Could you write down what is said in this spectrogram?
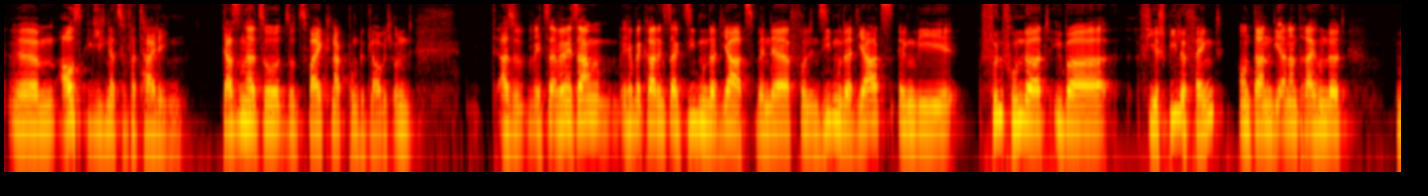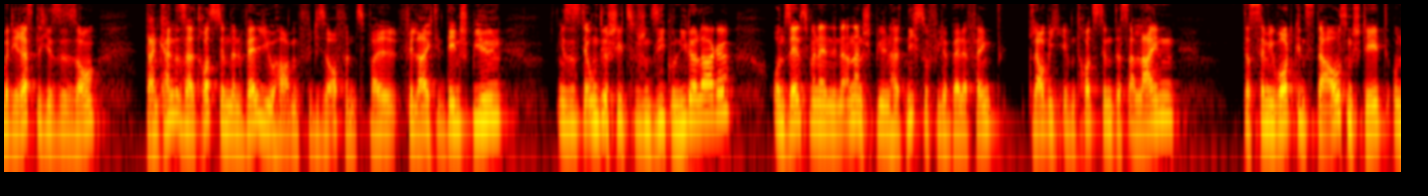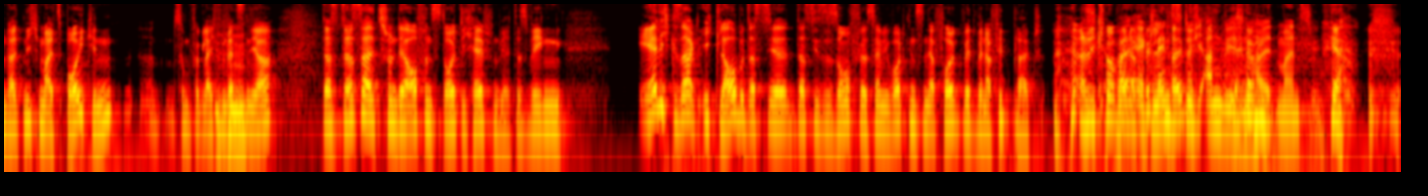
ähm, ausgeglichener zu verteidigen. Das sind halt so, so zwei Knackpunkte, glaube ich. Und also, jetzt, wenn wir jetzt sagen, ich habe ja gerade gesagt 700 Yards, wenn der von den 700 Yards irgendwie 500 über vier Spiele fängt und dann die anderen 300 über die restliche Saison, dann kann das halt trotzdem einen Value haben für diese Offense, weil vielleicht in den Spielen ist es der Unterschied zwischen Sieg und Niederlage und selbst wenn er in den anderen Spielen halt nicht so viele Bälle fängt, glaube ich eben trotzdem, dass allein dass Sammy Watkins da außen steht und halt nicht mal als Boykin äh, zum Vergleich vom mhm. letzten Jahr, dass das halt schon der Offense deutlich helfen wird. Deswegen Ehrlich gesagt, ich glaube, dass, der, dass die Saison für Sammy Watkins ein Erfolg wird, wenn er fit bleibt. also ich glaube, weil er, er glänzt bleibt, durch Anwesenheit, ähm, meinst du? Ja,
